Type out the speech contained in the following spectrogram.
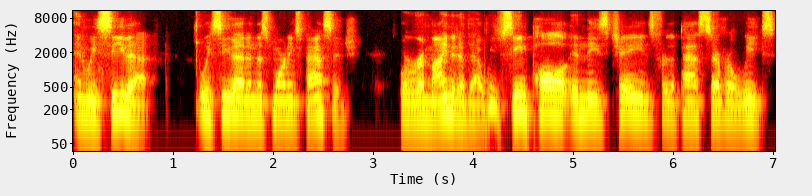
And we see that. We see that in this morning's passage we're reminded of that. We've seen Paul in these chains for the past several weeks.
